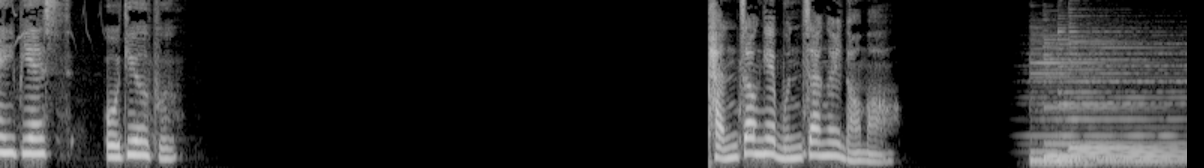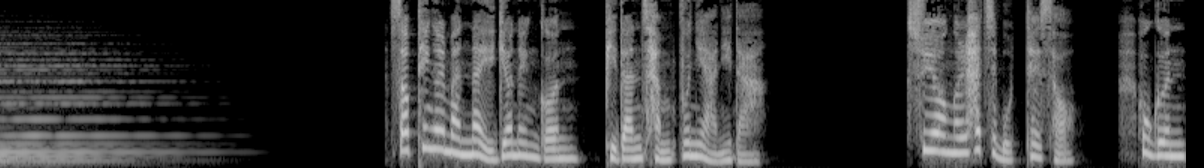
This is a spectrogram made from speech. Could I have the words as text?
KBS 오디오북 단정의 문장을 넘어 서핑을 만나 이겨낸 건 비단 잠뿐이 아니다. 수영을 하지 못해서 혹은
